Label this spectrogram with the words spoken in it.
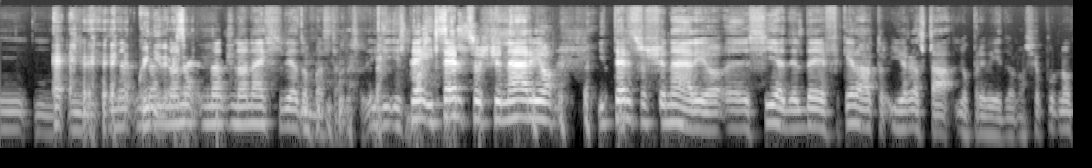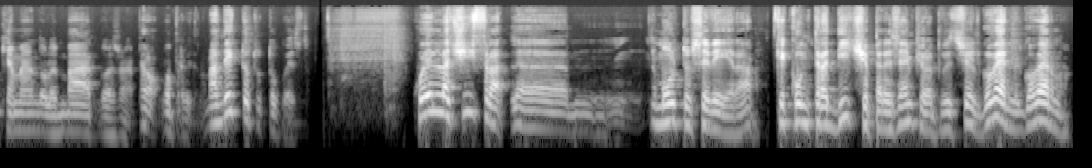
mm, mm, eh, quindi no, non, no, non, hai studiato abbastanza. Il, il, te, il terzo scenario, il terzo scenario eh, sia del DEF che l'altro, in realtà lo prevedono, sia pur non chiamandolo embargo, però lo prevedono. Ma detto tutto questo, quella cifra eh, molto severa che contraddice per esempio la posizione del governo. Il governo,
